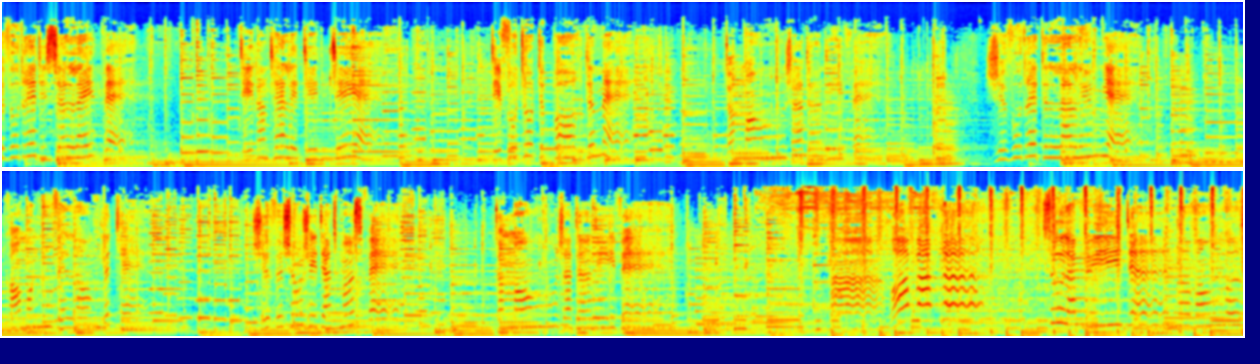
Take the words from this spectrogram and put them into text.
Je voudrais du soleil vert, des dentelles et des théâtres, des photos de bord de mer, dans mon jardin d'hiver. Je voudrais de la lumière, comme en Nouvelle-Angleterre. Je veux changer d'atmosphère dans mon jardin d'hiver. La pluie de novembre.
